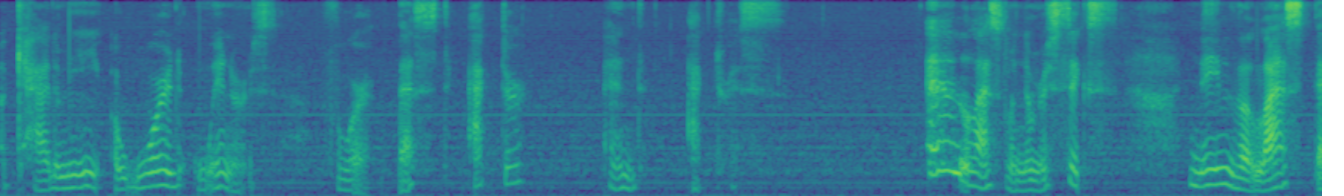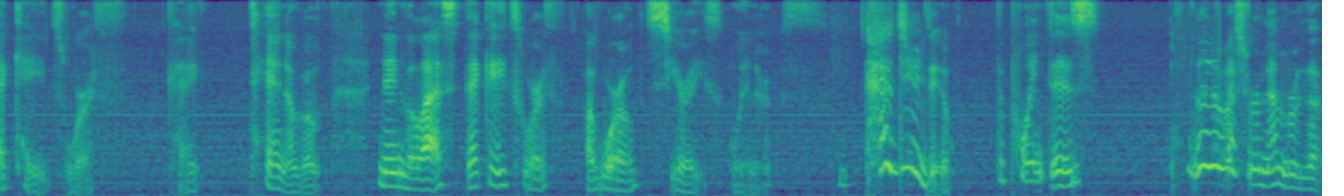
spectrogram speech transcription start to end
Academy Award winners for Best Actor and actress. And the last one, number six, name the last decade's worth, okay? 10 of them. Name the last decade's worth of World Series winners. How'd you do? The point is, none of us remember the,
